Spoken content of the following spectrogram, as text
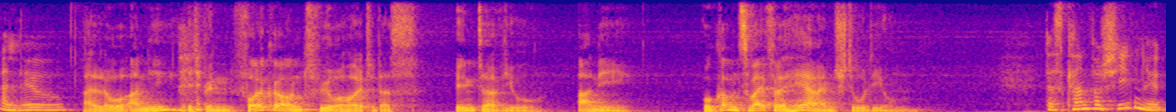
Hallo. Hallo Anni, ich bin Volker und führe heute das Interview. Anni, wo kommen Zweifel her im Studium? Das kann verschiedene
